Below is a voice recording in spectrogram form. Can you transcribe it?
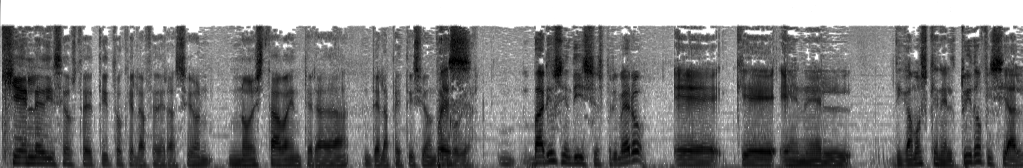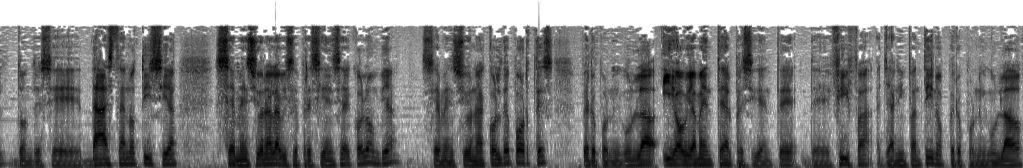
¿Quién le dice a usted, Tito, que la federación no estaba enterada de la petición del Pues gobierno? varios indicios. Primero, eh, que en el, digamos que en el tuit oficial donde se da esta noticia, se menciona a la vicepresidencia de Colombia, se menciona a Coldeportes, pero por ningún lado, y obviamente al presidente de FIFA, Gianni Infantino, pero por ningún lado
